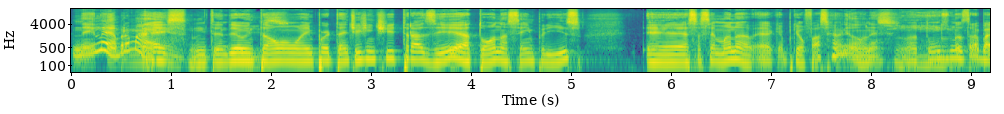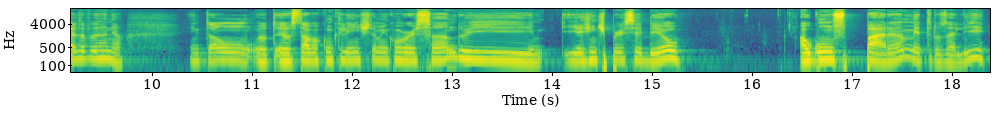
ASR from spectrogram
nem lembra mais, lembra. entendeu? Isso. Então, é importante a gente trazer à tona sempre isso. É, essa semana, é que- porque eu faço reunião, né? Sim. Um dos meus trabalhos é fazer reunião. Então, eu, eu estava com o cliente também conversando e, e a gente percebeu alguns parâmetros ali.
